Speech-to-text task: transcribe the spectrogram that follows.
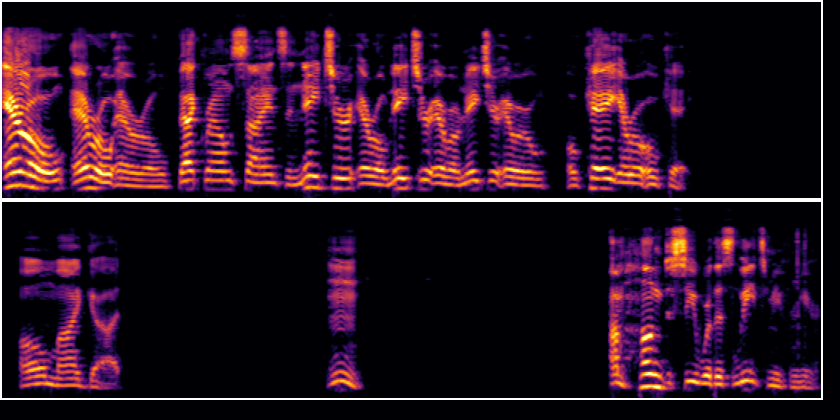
arrow, arrow, arrow. Background, science, and nature. Arrow, nature, arrow, nature, arrow, okay, arrow, okay. Oh my god. Mmm. I'm hung to see where this leads me from here.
